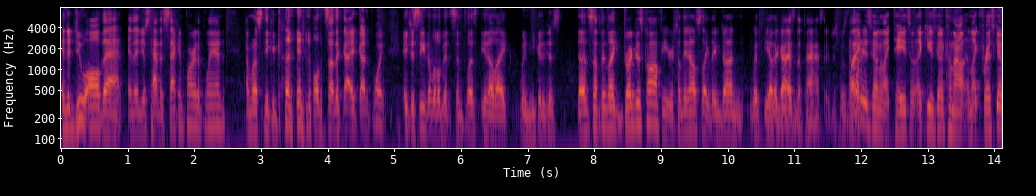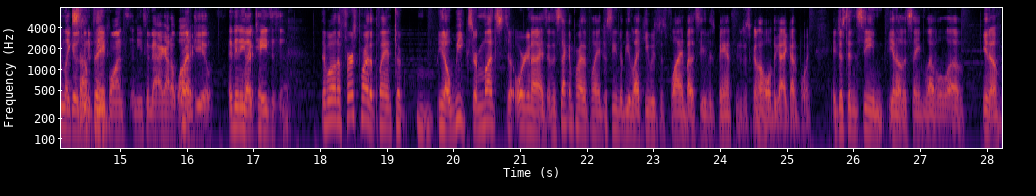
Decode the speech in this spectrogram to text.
And to do all that and then just have the second part of the plan, I'm gonna sneak a gun in and hold this other guy at gunpoint. It just seemed a little bit simplistic, you know, like when he could have just done something like drugged his coffee or something else like they've done with the other guys in the past. It just was I like he was gonna like tase him, like he was gonna come out and like frisk him, like it was gonna Something. beep once, and he's gonna be, I gotta watch Right. you, and then he like Right. tases him. Well, the first part of the plan took you know weeks or months to organize, and the second part of the plan just seemed to be like he was just flying by the seat of his pants and just gonna hold the guy at gunpoint. It just didn't seem you know the same level of you know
